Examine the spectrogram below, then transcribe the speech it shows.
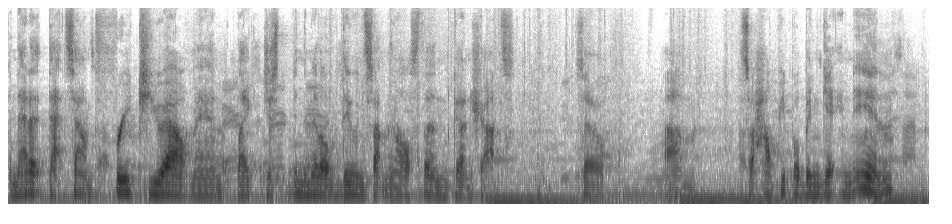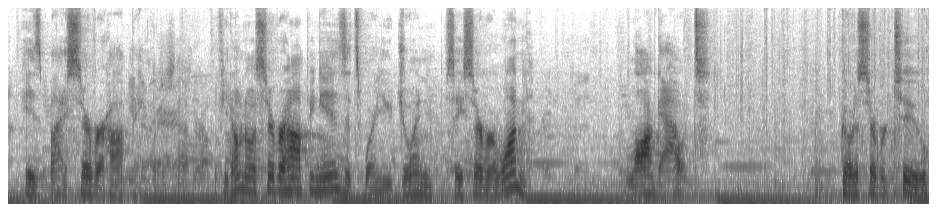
And that that sound freaks you out, man. Like just in the middle of doing something, all of a sudden gunshots. So, um, so how people been getting in is by server hopping. If you don't know what server hopping is, it's where you join, say, server one, log out, go to server two.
